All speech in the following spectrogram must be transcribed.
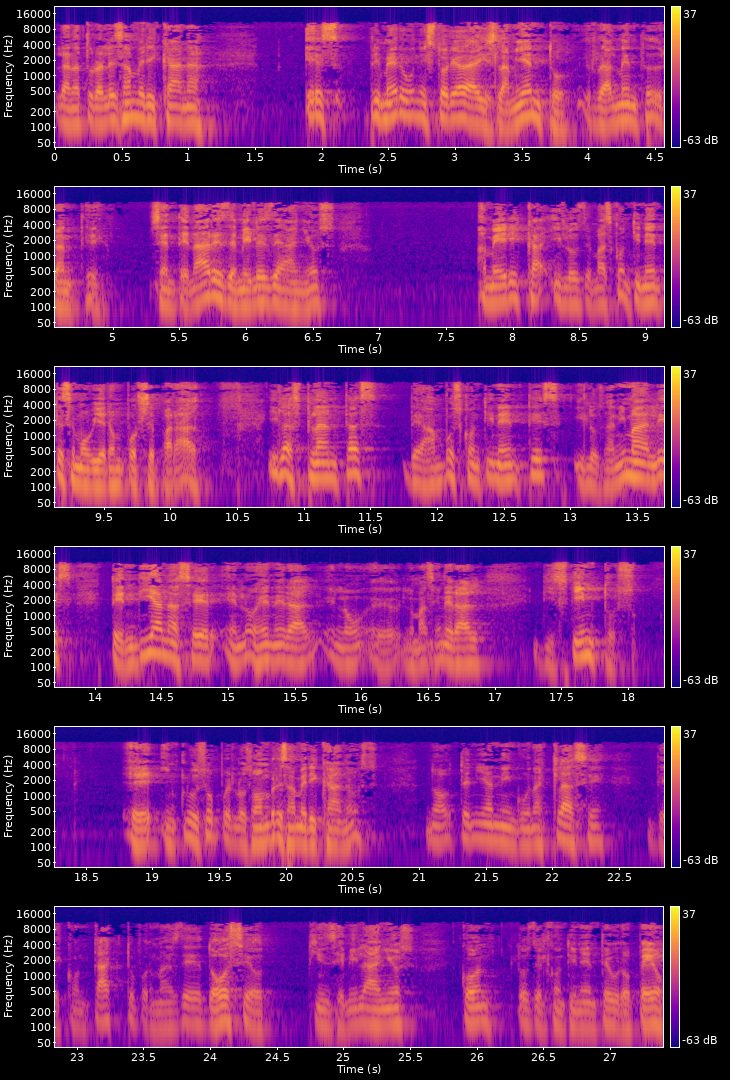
la naturaleza americana es primero una historia de aislamiento realmente durante centenares de miles de años América y los demás continentes se movieron por separado. Y las plantas de ambos continentes y los animales tendían a ser, en lo general, en lo, eh, lo más general, distintos. Eh, incluso, pues, los hombres americanos no tenían ninguna clase de contacto por más de 12 o 15 mil años con los del continente europeo.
